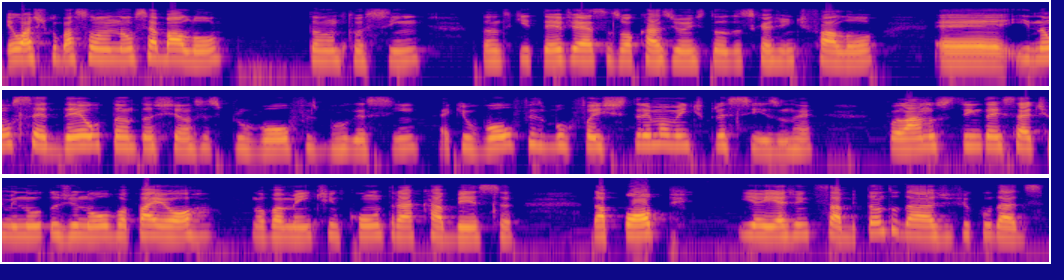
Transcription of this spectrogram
Eu acho que o Barcelona não se abalou tanto assim, tanto que teve essas ocasiões todas que a gente falou. É, e não cedeu tantas chances para o Wolfsburg assim. É que o Wolfsburg foi extremamente preciso, né? Foi lá nos 37 minutos de novo, a Paior novamente encontra a cabeça da Pop. E aí a gente sabe tanto das dificuldades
